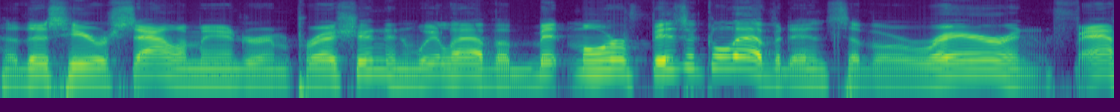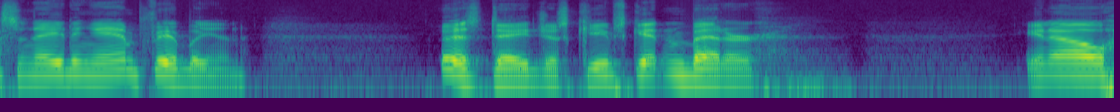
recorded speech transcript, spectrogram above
of this here salamander impression, and we'll have a bit more physical evidence of a rare and fascinating amphibian. This day just keeps getting better. You know,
